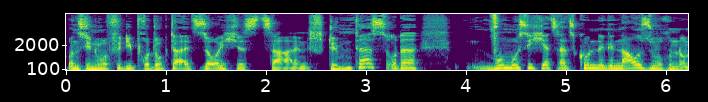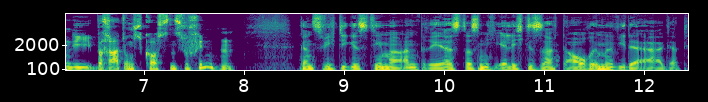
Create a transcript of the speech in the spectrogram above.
und sie nur für die Produkte als solches zahlen. Stimmt das oder wo muss ich jetzt als Kunde genau suchen, um die Beratungskosten zu finden? Ganz wichtiges Thema, Andreas, das mich ehrlich gesagt auch immer wieder ärgert.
